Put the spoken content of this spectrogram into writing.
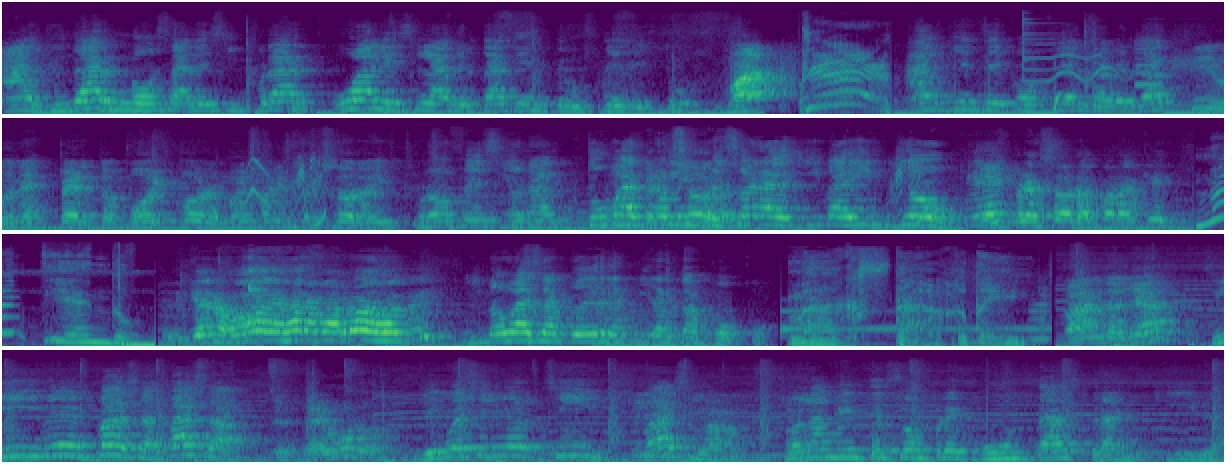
a ayudarnos a descifrar cuál es la verdad entre ustedes dos. Alguien de confianza, ¿verdad? Sí, un experto. Voy por, voy por impresora, ¿viste? Profesional. Tú vas por la Impresora. iba a ir yo. ¿Qué impresora? ¿Para qué? No entiendo. ¿Y qué nos van a dejar amarrados aquí? Y no vas a poder respirar tampoco. Más tarde. Panda, ¿ya? Sí, ven, pasa, pasa. ¿Seguro? Llegó el señor, sí, Sí, fácil. vamos. Solamente son preguntas tranquilas.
